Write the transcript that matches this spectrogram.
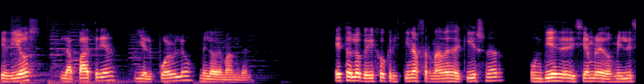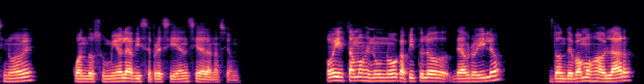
Que Dios, la patria y el pueblo me lo demanden. Esto es lo que dijo Cristina Fernández de Kirchner un 10 de diciembre de 2019 cuando asumió la vicepresidencia de la Nación. Hoy estamos en un nuevo capítulo de Abro Hilo, donde vamos a hablar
